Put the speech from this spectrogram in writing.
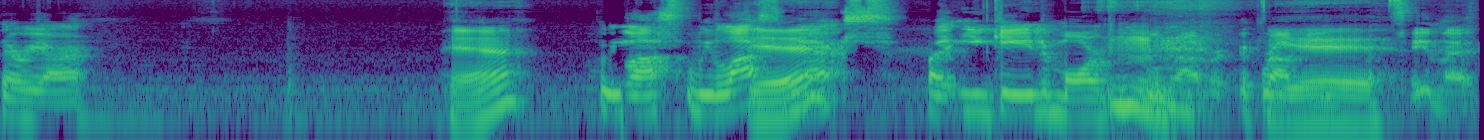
There we are. Yeah? We lost we lost Yeah? Max, but you gained more people, Robert. Robert Yeah. yeah. saying that.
